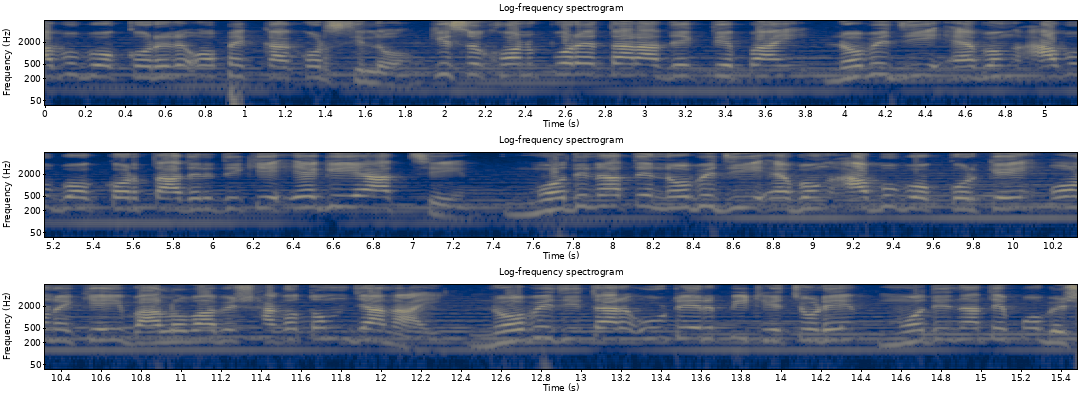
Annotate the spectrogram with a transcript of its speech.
আবু বক্করের অপেক্ষা করছিল। কিছুক্ষণ পরে তারা দেখতে পায় নবীজি এবং আবু বক্কর তাদের দিকে এগিয়ে আসছে মদিনাতে নবীজি এবং আবু বক্করকে অনেকেই ভালোভাবে স্বাগতম জানায়। নবীজি তার উটের পিঠে চড়ে মদিনাতে প্রবেশ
